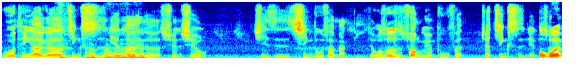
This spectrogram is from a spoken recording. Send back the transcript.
我有听到一个他近十年来的选秀，其实心度算蛮低。就我说的是状元部分，就近十年哦，我。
